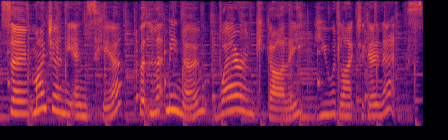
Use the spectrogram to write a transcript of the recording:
So my journey ends here, but let me know where in Kigali you would like to go next.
